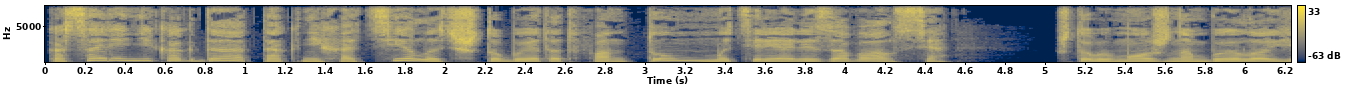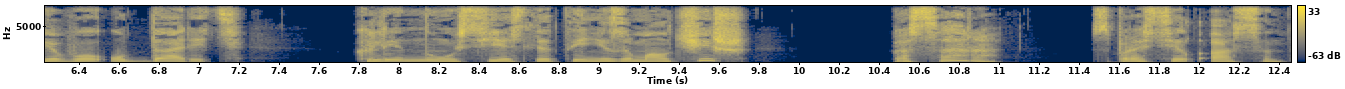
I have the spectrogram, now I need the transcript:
Косаре никогда так не хотелось, чтобы этот фантом материализовался, чтобы можно было его ударить. «Клянусь, если ты не замолчишь...» «Косара?» — спросил Асан.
